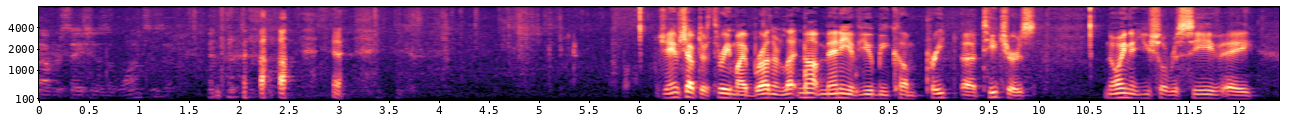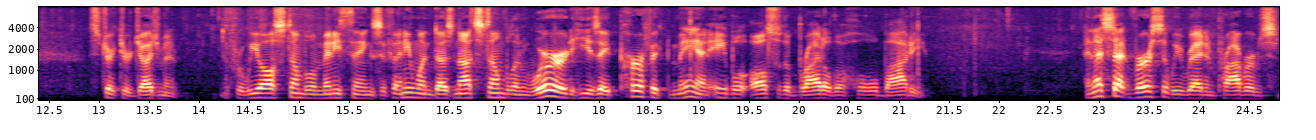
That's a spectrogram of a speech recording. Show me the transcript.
conversations at once, is it? James chapter 3, my brethren, let not many of you become pre- uh, teachers, knowing that you shall receive a stricter judgment. For we all stumble in many things. If anyone does not stumble in word, he is a perfect man, able also to bridle the whole body. And that's that verse that we read in Proverbs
